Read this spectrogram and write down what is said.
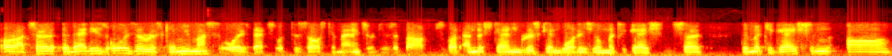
All right, so that is always a risk, and you must always, that's what disaster management is about. It's about understanding risk and what is your mitigation. So the mitigation are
